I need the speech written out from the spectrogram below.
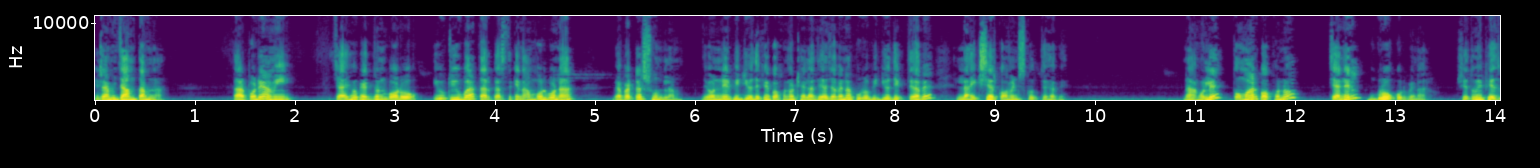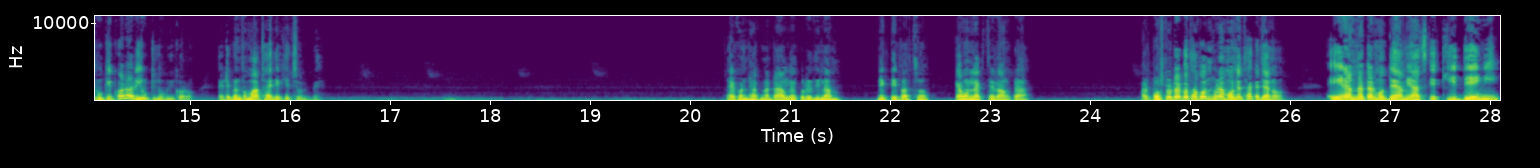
এটা আমি জানতাম না। তারপরে আমি যাই হোক, একজন বড় ইউটিউবার, তার কাছ থেকে নাম বলব না, ব্যাপারটা শুনলাম। যে অন্যের ভিডিও দেখে কখনো ঠেলা দেওয়া যাবে না, পুরো ভিডিও দেখতে হবে লাইক শেয়ার কমেন্টস করতে হবে। না হলে তোমার কখনো চ্যানেল গ্রো করবে না। সে তুমি ফেসবুকই করো আর ইউটিউবই করো। এটা কিন্তু মাথায় রেখে চলবে। এখন ঢাকনাটা আলগা করে দিলাম। দেখতেই পাচ্ছ, কেমন লাগছে রংটা? আর প্রশ্নটার কথা বন্ধুরা মনে থাকে জানো এই রান্নাটার মধ্যে আমি আজকে কি দেইনি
